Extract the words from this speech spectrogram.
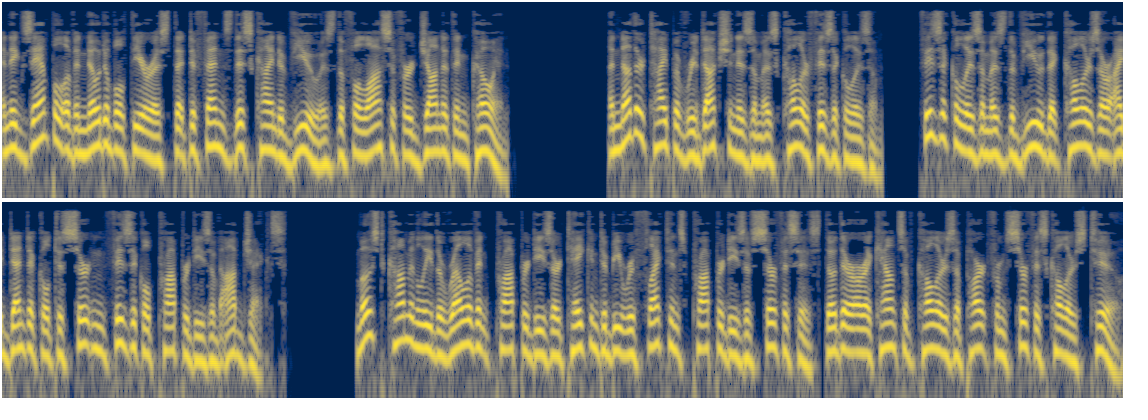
An example of a notable theorist that defends this kind of view is the philosopher Jonathan Cohen. Another type of reductionism is color physicalism. Physicalism is the view that colors are identical to certain physical properties of objects. Most commonly the relevant properties are taken to be reflectance properties of surfaces though there are accounts of colors apart from surface colors too.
